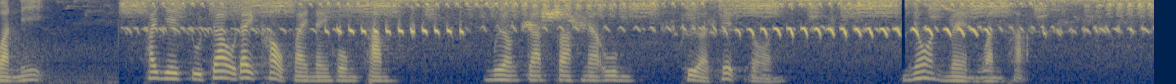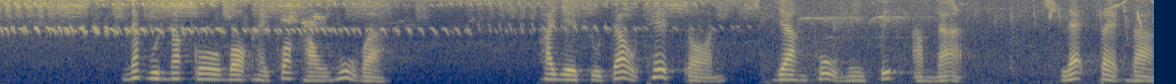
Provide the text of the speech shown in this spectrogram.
วันนี้ พระเยซูเจ้าได้เข้าไปในโรงธรรม เมืองกาฟากนาอุม เพื่อเทศสอนย้อนแม่นวันพระนักบุญมักโกบอกให้พวกเขาหู้ว่า พระเยซูเจ้าเทศสอนอย่างผู้มีสิทธิ์อำนาจ และแตกต่าง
